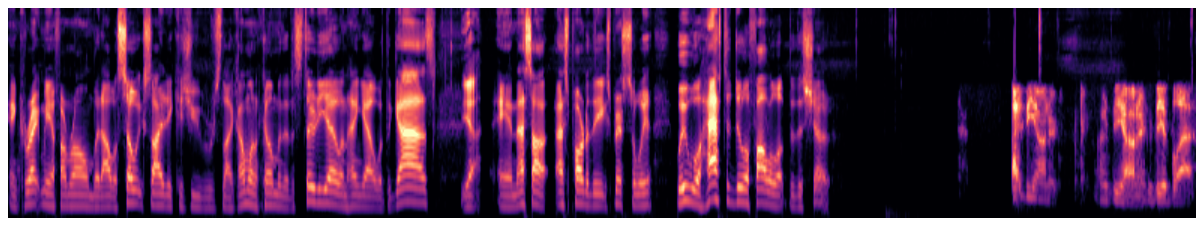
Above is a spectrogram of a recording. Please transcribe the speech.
and correct me if I'm wrong, but I was so excited because you was like, I want to come into the studio and hang out with the guys, Yeah. and that's all, that's part of the experience. So we we will have to do a follow up to the show. I'd be honored. I'd be honored. It'd be a blast.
